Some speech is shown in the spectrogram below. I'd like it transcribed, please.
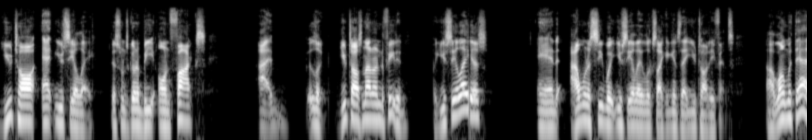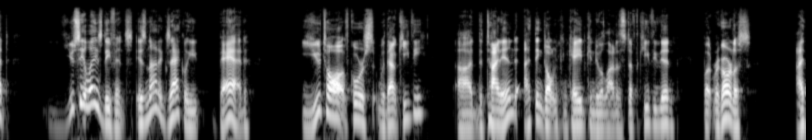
Utah at UCLA. This one's going to be on Fox. I look, Utah's not undefeated, but UCLA is, and I want to see what UCLA looks like against that Utah defense. Uh, along with that, UCLA's defense is not exactly bad. Utah, of course, without Kuithe, uh, the tight end, I think Dalton Kincaid can do a lot of the stuff that Kuithe did. But regardless, I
